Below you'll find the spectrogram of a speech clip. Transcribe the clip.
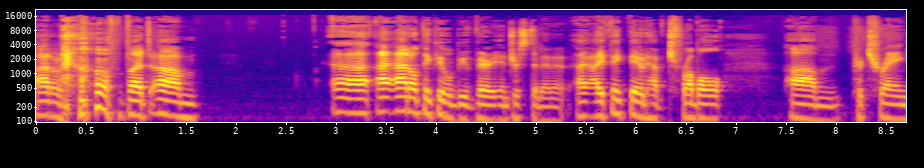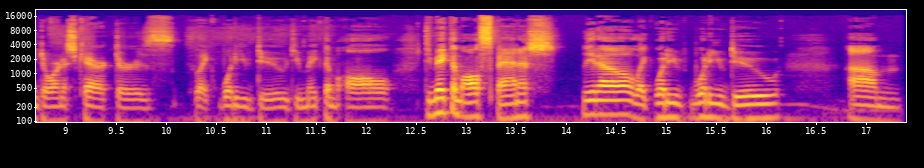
I don't know, but um, uh, I, I don't think people would be very interested in it. I, I think they would have trouble um, portraying Dornish characters. Like, what do you do? Do you make them all? Do you make them all Spanish? You know, like what do you what do you do? Um,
